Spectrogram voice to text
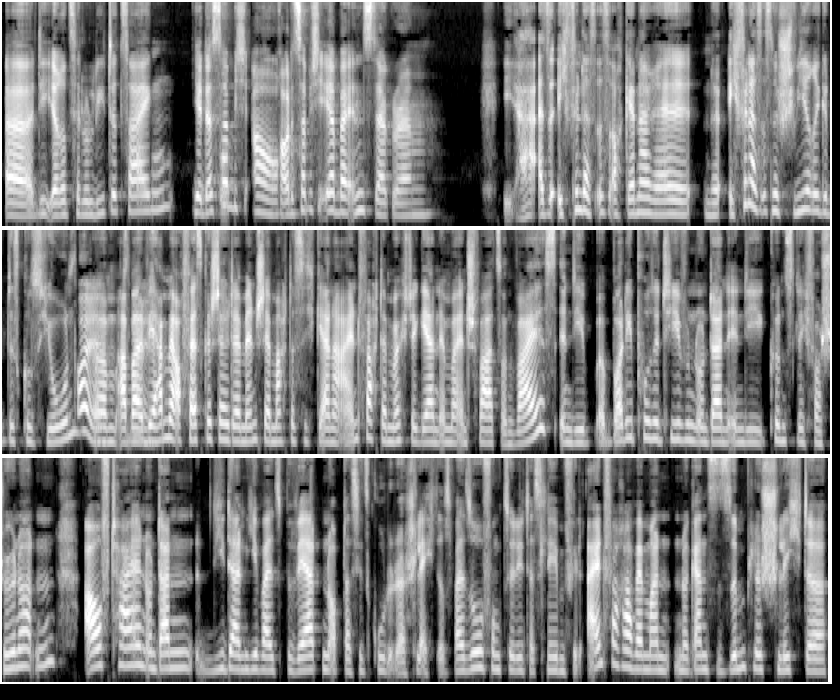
äh, die ihre Zellulite zeigen. Ja, das habe ich auch, aber das habe ich eher bei Instagram. Ja, also ich finde, das ist auch generell, eine, ich finde, das ist eine schwierige Diskussion. Voll, ähm, aber voll. wir haben ja auch festgestellt, der Mensch, der macht es sich gerne einfach, der möchte gerne immer in Schwarz und Weiß, in die äh, Bodypositiven und dann in die künstlich Verschönerten aufteilen und dann die dann jeweils bewerten, ob das jetzt gut oder schlecht ist. Weil so funktioniert das Leben viel einfacher, wenn man eine ganz simple, schlichte,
